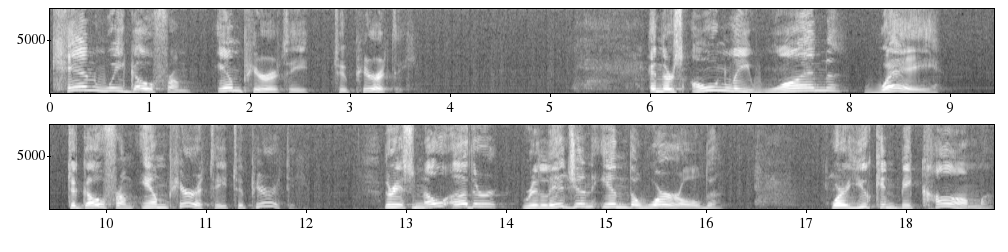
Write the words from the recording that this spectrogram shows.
Can we go from impurity to purity? And there's only one way to go from impurity to purity. There is no other religion in the world where you can become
